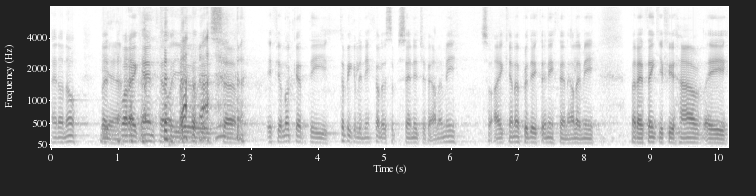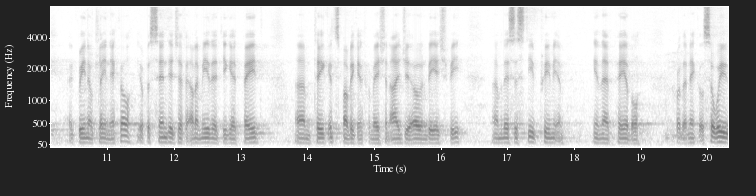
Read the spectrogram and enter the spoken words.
I don't know. But Yeah. what I can tell you is um, if you look at the typically nickel is a percentage of LME. So I cannot predict anything LME. But I think if you have a, a green or clean nickel, your percentage of LME that you get paid, um, take it's public information, IGO and BHP, um, there's a steep premium in that payable for the nickel. So we,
